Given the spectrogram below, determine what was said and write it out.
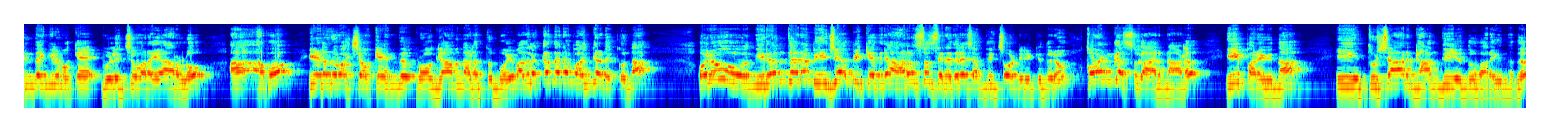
എന്തെങ്കിലുമൊക്കെ വിളിച്ചു പറയാറുള്ളൂ. അപ്പോൾ അപ്പോ ഇടതുപക്ഷമൊക്കെ എന്ത് പ്രോഗ്രാം നടത്തുമ്പോഴും അതിലൊക്കെ തന്നെ പങ്കെടുക്കുന്ന ഒരു നിരന്തരം ബി ജെ പിക്കെതിരെ ആർ എസ് എസിനെതിരെ ശബ്ദിച്ചുകൊണ്ടിരിക്കുന്ന ഒരു കോൺഗ്രസ്സുകാരനാണ് ഈ പറയുന്ന ഈ തുഷാർ ഗാന്ധി എന്ന് പറയുന്നത്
